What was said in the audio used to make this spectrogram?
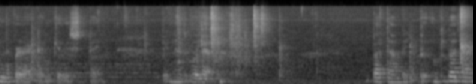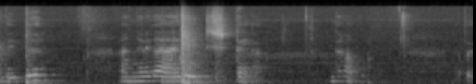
ഈന്തപ്പഴമായിട്ട് എനിക്കത് ഇഷ്ടമായി. പിന്നെ അതുപോലെ ബദാം പരിപ്പ്. എനിക്ക് ബദാം പരിപ്പ് അങ്ങനെ കാര്യമായിട്ട് ഇഷ്ടമല്ല എന്താണോ അപ്പോൾ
